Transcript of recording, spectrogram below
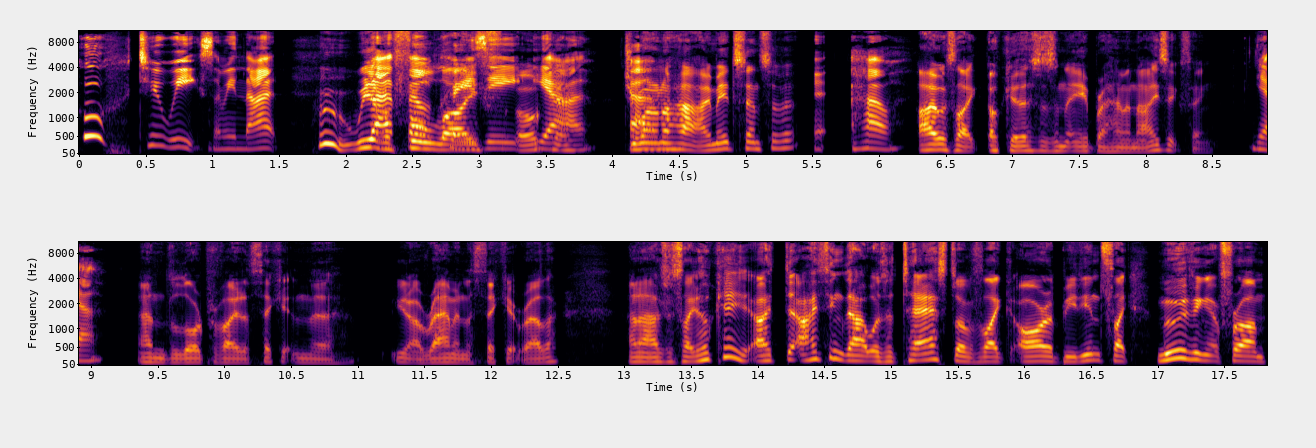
whew, two weeks. I mean, that, Whew, we have a full life. crazy. Okay. Yeah. Do you want Um, to know how I made sense of it? Uh, How? I was like, okay, this is an Abraham and Isaac thing, Yeah. and the Lord provided a thicket in the, you know, a ram in the thicket rather. And I was just like, okay, I, I think that was a test of like our obedience, like moving it from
